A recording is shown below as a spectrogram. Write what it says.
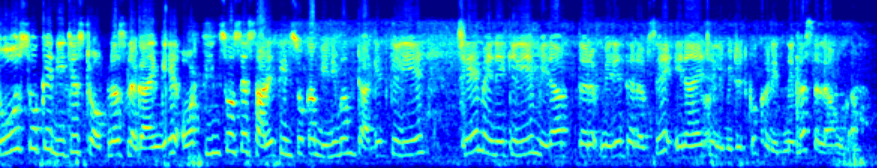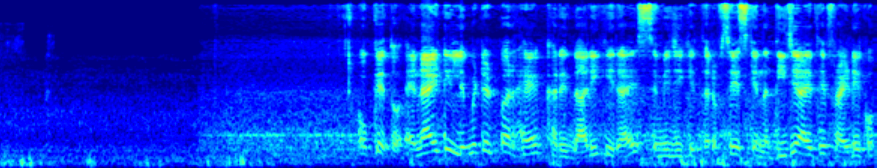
200 के नीचे स्टॉप लॉस लगाएँगे और 300 से साढ़े तीन का मिनिमम टारगेट के लिए छह महीने के लिए मेरा तरफ़ मेरे तरफ़ से एनआईटी लिमिटेड को खरीदने का सलाह होगा। ओके okay, तो एनआईटी लिमिटेड पर है खरीदारी की राय सिमी जी की तरफ़ से। इसके नतीजे आए थे फ्राइडे को।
